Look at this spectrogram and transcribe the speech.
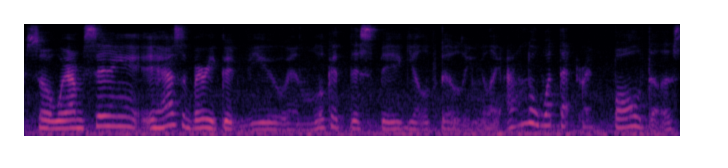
So where I'm sitting, it has a very good view and look at this big yellow building. Like, I don't know what that red ball does.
